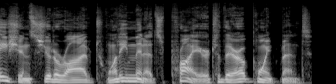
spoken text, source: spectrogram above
patients should arrive 20 minutes prior to their appointment.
